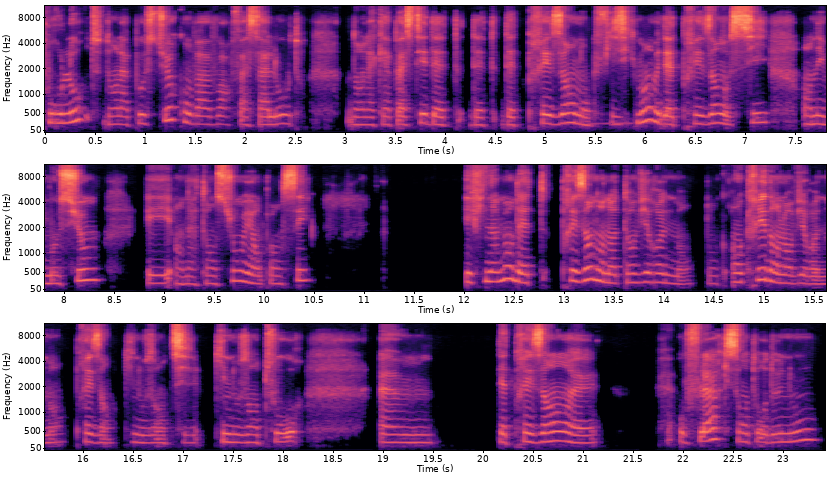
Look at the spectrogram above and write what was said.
pour l'autre, dans la posture qu'on va avoir face à l'autre, dans la capacité d'être présent, donc physiquement, mais d'être présent aussi en émotion et en attention et en pensée. Et finalement, d'être présent dans notre environnement, donc ancré dans l'environnement présent qui nous, qui nous entoure, euh, d'être présent euh, aux fleurs qui sont autour de nous,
